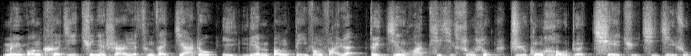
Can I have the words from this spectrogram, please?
美光科技去年十二月曾在加州一联邦地方法院对晋华提起诉讼，指控后者窃取其技术。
